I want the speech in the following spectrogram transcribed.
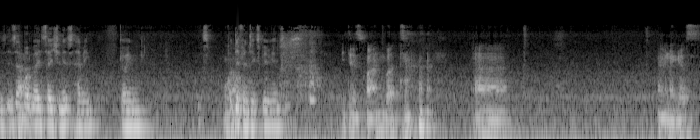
Is, is that what Uh, meditation is? Having, going ex- for different experiences. It is fun, but uh, I mean, I guess,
